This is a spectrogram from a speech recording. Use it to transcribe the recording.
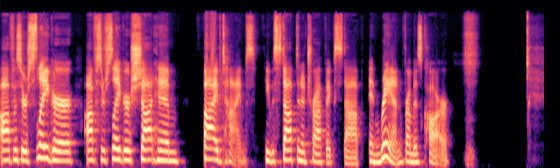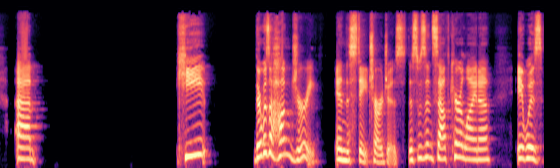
Officer Slager. Officer Slager shot him five times. He was stopped in a traffic stop and ran from his car. Um, he, there was a hung jury in the state charges. This was in South Carolina. It was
